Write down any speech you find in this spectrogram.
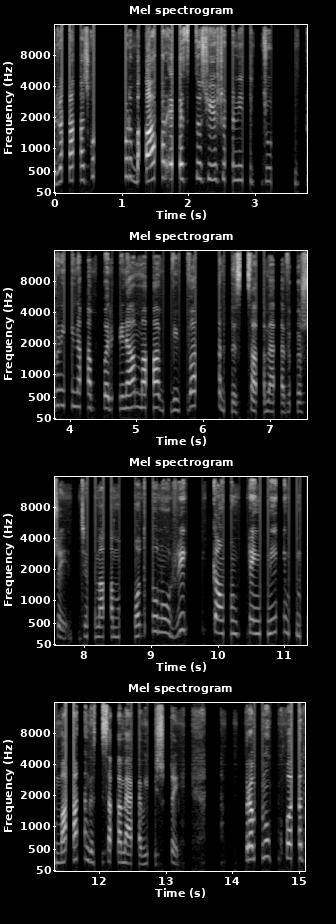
રાજકોટ બાર એસોસિએશનની ચૂંટણીના પરિણામમાં વિવાદ સામે આવ્યો છે, જેમાં મતોનું રીકાઉન્ટિંગની માંગ સામે આવી છે. પ્રમુખ પદ,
